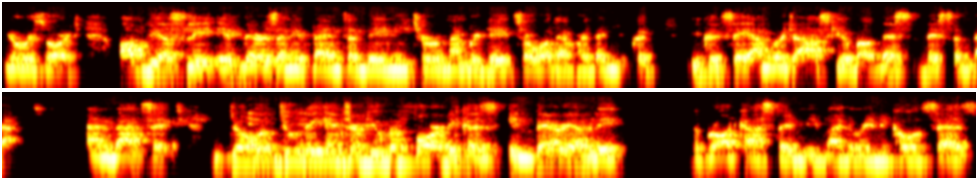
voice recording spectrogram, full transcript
your resort. Obviously, if there's an event and they need to remember dates or whatever, then you could you could say, I'm going to ask you about this, this, and that, and that's it. Don't do the interview before because invariably the broadcaster in me, by the way, Nicole, says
